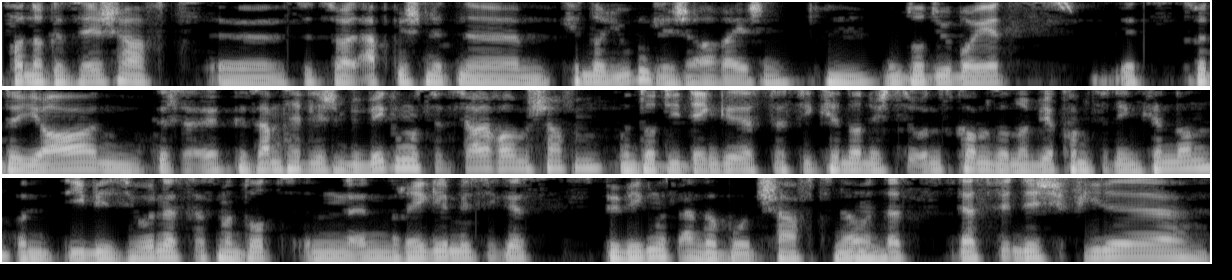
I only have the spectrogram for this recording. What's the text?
von der Gesellschaft äh, sozial abgeschnittene Kinder, Jugendliche erreichen und dort über jetzt jetzt dritte Jahr einen ges äh, gesamtheitlichen Bewegungssozialraum schaffen und dort die Denke ist, dass die Kinder nicht zu uns kommen, sondern wir kommen zu den Kindern und die Vision ist, dass man dort ein, ein regelmäßiges Bewegungsangebot schafft ne? Mhm. und das das finde ich viel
